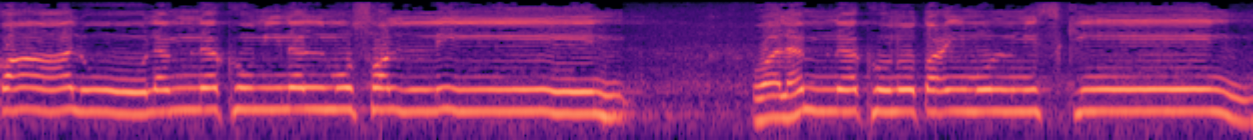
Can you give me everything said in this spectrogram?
قالوا لم نك من المصلين ولم نك نطعم المسكين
